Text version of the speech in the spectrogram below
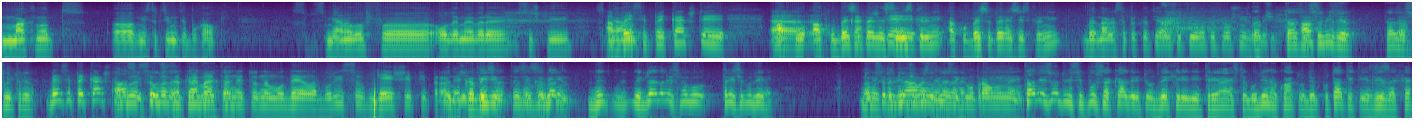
махнат а, административните бухалки. Смяна в а, ОДМВР, всички... Смяна... А БСП как ще... а, Ако, ако БСП как не ще- са искрени, ако БСП не са искрени, веднага се прекратява и се отива на предсрочни избори. Значи, тази Аз сутрин, тази Да. сутрин БСП как ще Аз гласува за премахването на модела Борисов, Гешев и прочее? Нека Те са- видим, те са нека видим. Не, не гледали сме го 30 години. Нали, се разминаваме с него, всеки има право на мнение. Тази сутрин си пусна кадрите от 2013 година, когато депутатите излизаха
